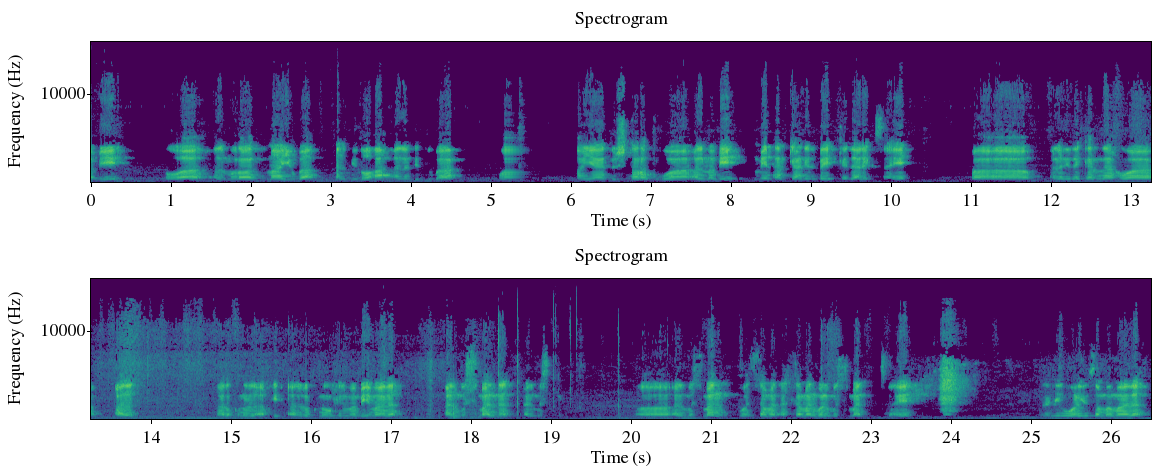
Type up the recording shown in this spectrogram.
المبيع هو المراد ما يباع البضاعة التي تباع وهي تشترط والمبيع من أركان البيع كذلك صحيح فالذي ذكرنا هو الركن الأخير الركن في المبيع ماذا؟ المسمن المسمن آه المسمن والثمن الثمن والمسمن صحيح الذي هو يسمى ماذا؟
